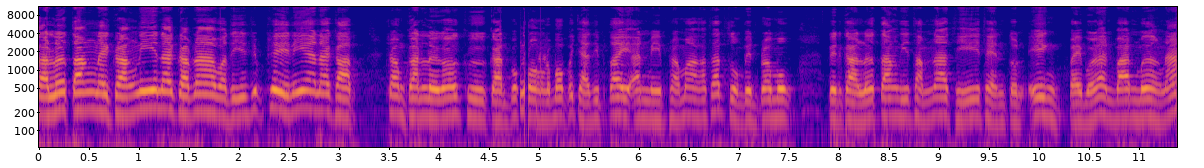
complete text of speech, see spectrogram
การเลือกตั้งในครั้งนี้นะครับหน้าวันที่14นี้นะครับสำคัญเลยก็คือการปกครองระบอบประชาธิปไตยอันมีพระมหากษัตริย์ทรงเป็นประมุขเป็นการเลือกตั้งที่ทำหน้าที่แทนตนเองไปบริหารบ้านเมืองนะ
